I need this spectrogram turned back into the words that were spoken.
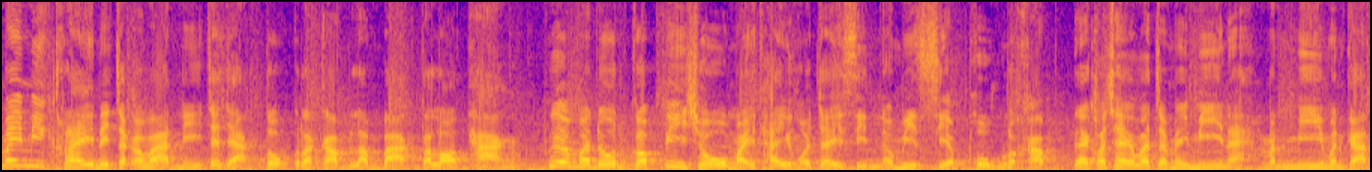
ไม่มีใครในจักรวาลนี้จะอยากตกระกรรมลำบากตลอดทาง เพื่อมาโดนก๊อปปี้โชว์ไหมไทยหัวใจศิลเอามีดเสียบพุงหรอกครับแต่ก็ใช่ว่าจะไม่มีนะ มันมีเหมือนกัน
